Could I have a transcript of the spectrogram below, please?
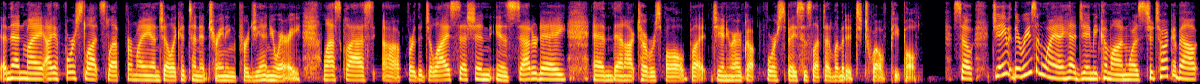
And then my I have four slots left for my angelic attendant training for January. Last class uh, for the July session is Saturday, and then October's fall. But January I've got four spaces left. I'm limited to 12 people. So, Jamie, the reason why I had Jamie come on was to talk about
